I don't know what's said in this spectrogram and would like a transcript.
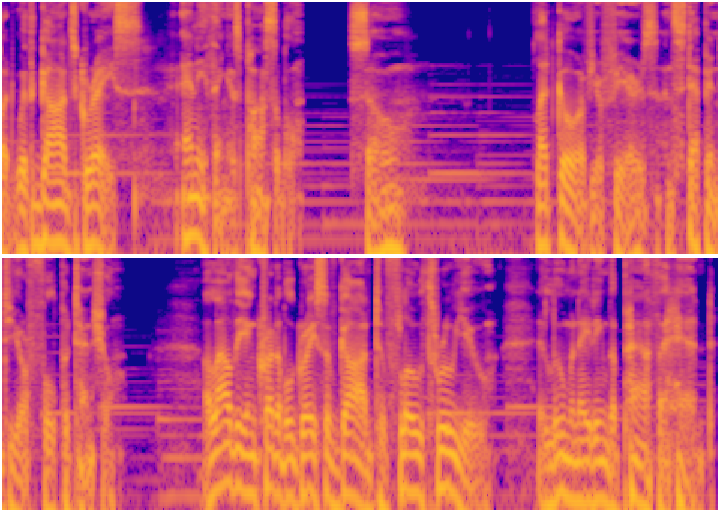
but with God's grace, anything is possible. So, let go of your fears and step into your full potential. Allow the incredible grace of God to flow through you, illuminating the path ahead.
